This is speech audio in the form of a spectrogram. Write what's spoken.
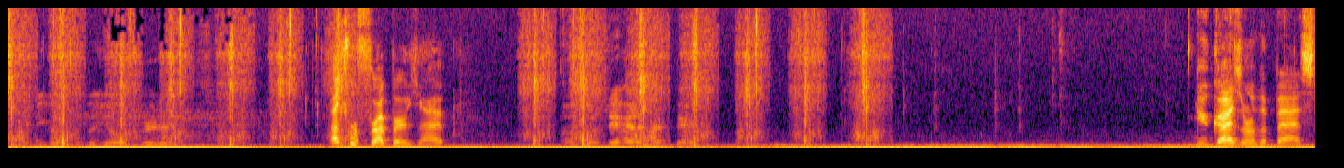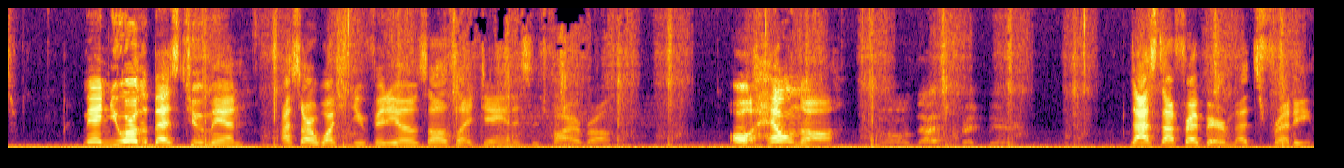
Can you go through the yellow crater? That's where Fredbear's at. Oh, go say hi to Fredbear. You guys are the best. Man, you are the best too, man. I started watching your videos. I was like, dang, this is fire, bro. Oh, hell no. No, that's Fredbear. That's not Fredbear. That's Freddy.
